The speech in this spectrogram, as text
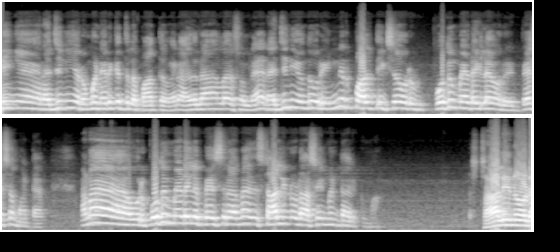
நீங்க ரஜினியை ரொம்ப நெருக்கத்துல பார்த்தவர். அதனால சொல்றேன். ரஜினி வந்து ஒரு இன்னர் பாலிடிக்ஸை ஒரு பொது மேடையில ஒரு பேச மாட்டார். ஆனா ஒரு பொது மேடையில பேசுறாருன்னா அது ஸ்டாலினோட அசைன்மெண்ட்டா இருக்குமா? ஸ்டாலினோட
